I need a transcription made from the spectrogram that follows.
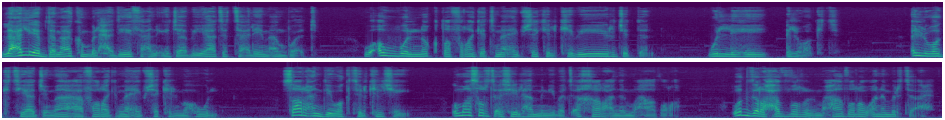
لعلي أبدأ معكم بالحديث عن إيجابيات التعليم عن بعد. وأول نقطة فرقت معي بشكل كبير جدا واللي هي الوقت. الوقت يا جماعة فرق معي بشكل مهول. صار عندي وقت لكل شيء وما صرت أشيل هم إني بتأخر عن المحاضرة. وأقدر أحضر المحاضرة وأنا مرتاح.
